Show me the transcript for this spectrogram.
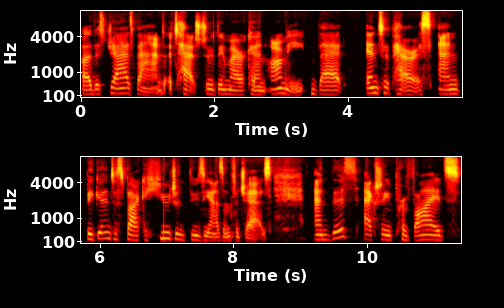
uh, this jazz band attached to the American Army that enter Paris and begin to spark a huge enthusiasm for jazz. And this actually provides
